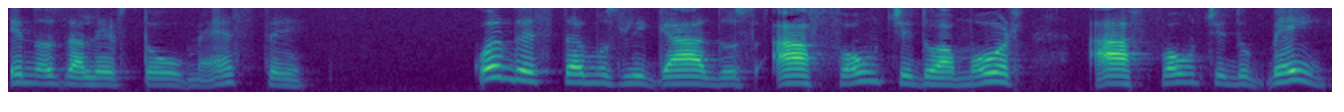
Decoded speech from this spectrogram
e nos alertou o Mestre, quando estamos ligados à fonte do amor, à fonte do bem,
